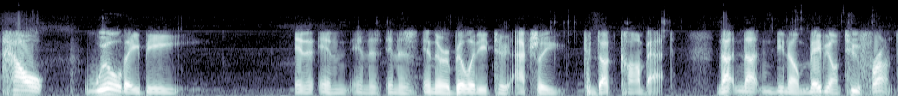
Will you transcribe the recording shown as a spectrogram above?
how will they be in in in in, his, in their ability to actually conduct combat? Not not you know maybe on two fronts.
